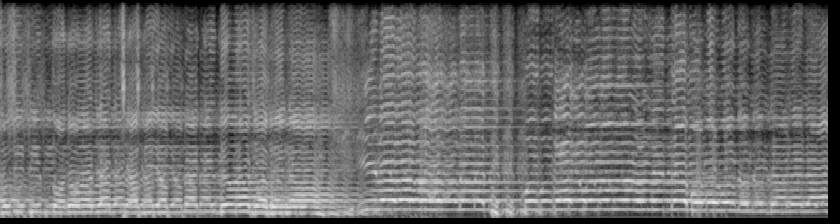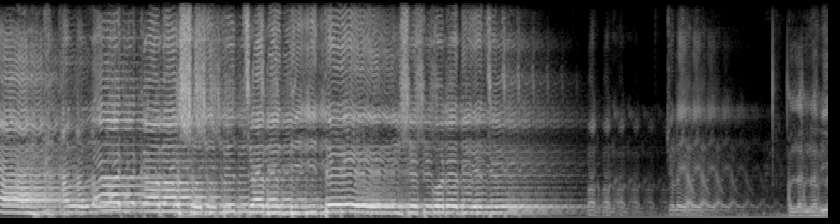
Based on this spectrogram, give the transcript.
শরীফের দরওয়াজার চাবি আপনাকে দেওয়া যাবে না। আল্লাহর কাবা শরীফের চাবি দিতে নিষেধ করে দিয়েছে। চলে যাও। আল্লাহ নবী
